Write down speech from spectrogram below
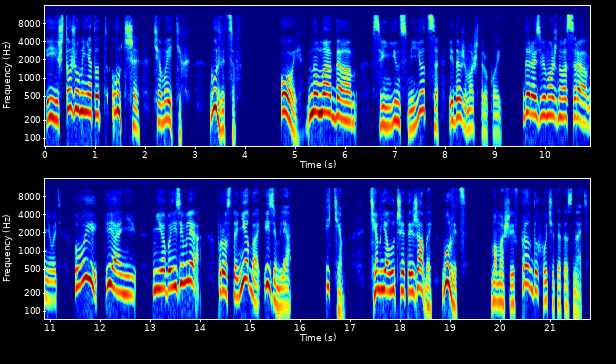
и что же у меня тут лучше, чем у этих гурвицев? Ой, ну, мадам! Свиньин смеется и даже машет рукой. Да разве можно вас сравнивать? Вы и они, небо и земля, просто небо и земля. И тем, тем я лучше этой жабы, гурвиц. Мамаша и вправду хочет это знать.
